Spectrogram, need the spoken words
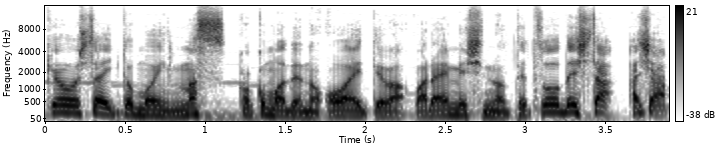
教をしたいと思います。ここまでのお相手は笑い飯の哲夫でした。あしゃ。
